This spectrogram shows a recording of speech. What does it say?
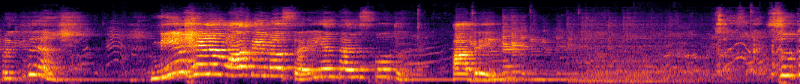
ಪೃಥ್ವಿರಾಜ್ ನೀವು ಹೇಳೋ ಮಾತೇನೋ ಸರಿ ಅಂತ ಅನಿಸ್ಬೋದು. ಆದ್ರೆ ಸುಖ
